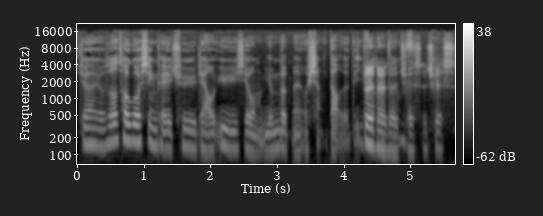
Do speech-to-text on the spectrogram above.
就有时候透过性可以去疗愈一些我们原本没有想到的地方。对对对，确实确实。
